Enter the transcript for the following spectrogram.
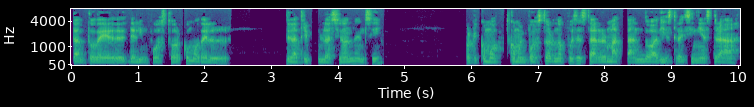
tanto del impostor como del, de la tripulación en sí. Porque como, como impostor no puedes estar matando a diestra y siniestra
